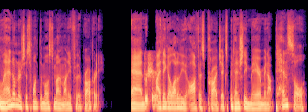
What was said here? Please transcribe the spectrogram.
landowners just want the most amount of money for their property. And sure. I think a lot of the office projects potentially may or may not pencil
